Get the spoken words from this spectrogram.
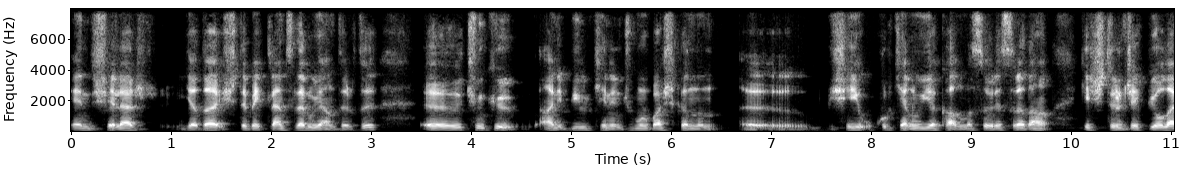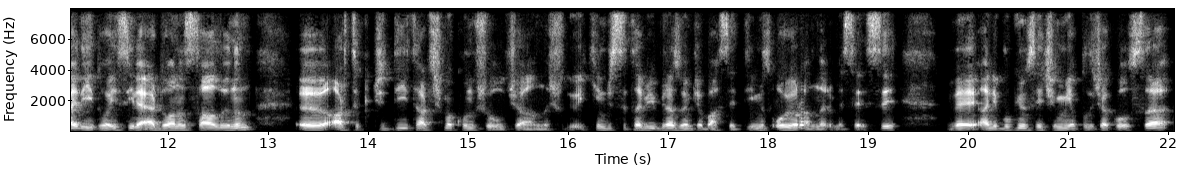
endişeler ya da işte beklentiler uyandırdı. Çünkü hani bir ülkenin cumhurbaşkanının bir şeyi okurken uyuyakalması öyle sıradan geçiştirilecek bir olay değil. Dolayısıyla Erdoğan'ın sağlığının artık ciddi tartışma konusu olacağı anlaşılıyor. İkincisi tabii biraz önce bahsettiğimiz oy oranları meselesi ve hani bugün seçim yapılacak olsa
